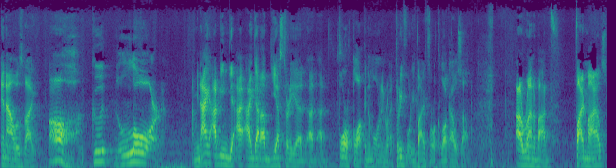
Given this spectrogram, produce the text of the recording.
and I was like, "Oh, good lord!" I mean, I I mean, I, I got up yesterday at, at, at four o'clock in the morning, right? 3:45, four o'clock. I was up. I ran about five miles,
